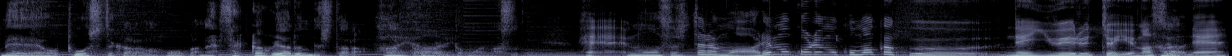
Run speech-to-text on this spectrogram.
命を通してからの方がねせっかくやるんでしたらやった方がいいと思います。はいはい、へえもうそしたらもうあれもこれも細かくね言えるっちゃ言えますよね。はい、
